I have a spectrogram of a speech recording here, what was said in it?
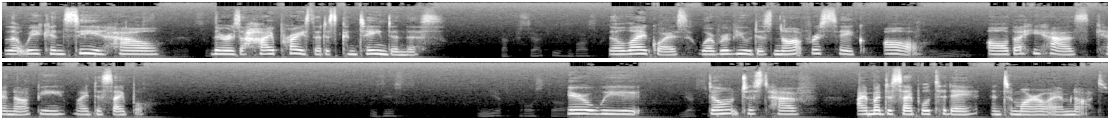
so that we can see how there is a high price that is contained in this. Though likewise, whoever of you does not forsake all all that he has cannot be my disciple. Here we don't just have, I'm a disciple today and tomorrow I am not.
